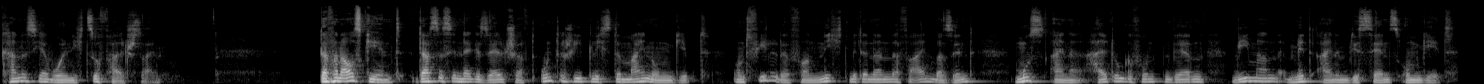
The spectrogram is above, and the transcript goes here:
kann es ja wohl nicht so falsch sein. Davon ausgehend, dass es in der Gesellschaft unterschiedlichste Meinungen gibt und viele davon nicht miteinander vereinbar sind, muss eine Haltung gefunden werden, wie man mit einem Dissens umgeht.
